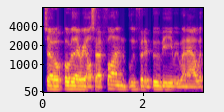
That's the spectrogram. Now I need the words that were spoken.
So over there, we also had fun, blue footed booby. We went out with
